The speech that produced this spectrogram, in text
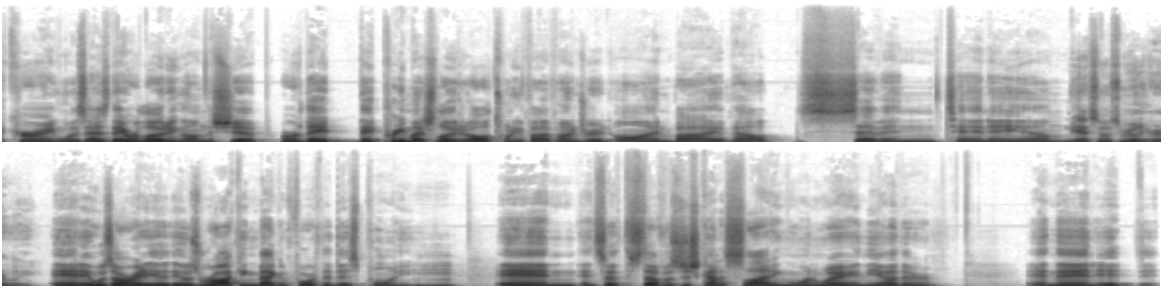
occurring was as they were loading on the ship, or they they'd pretty much loaded all 2,500 on by about 7, 10 a.m. Yeah, so it was really early. and it was already it, it was rocking back and forth at this point. Mm-hmm. and and so the stuff was just kind of sliding one way and the other, and then it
